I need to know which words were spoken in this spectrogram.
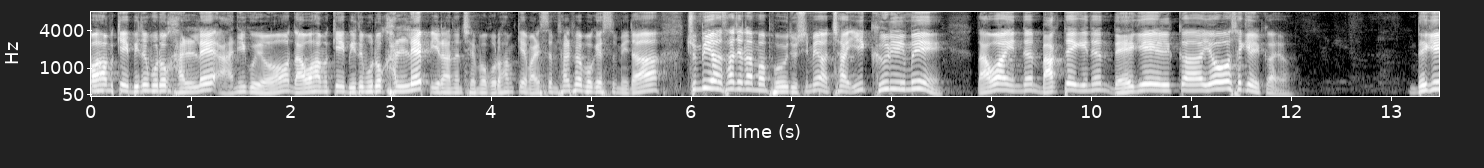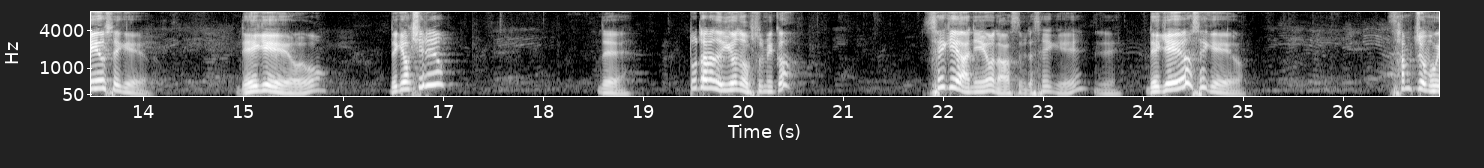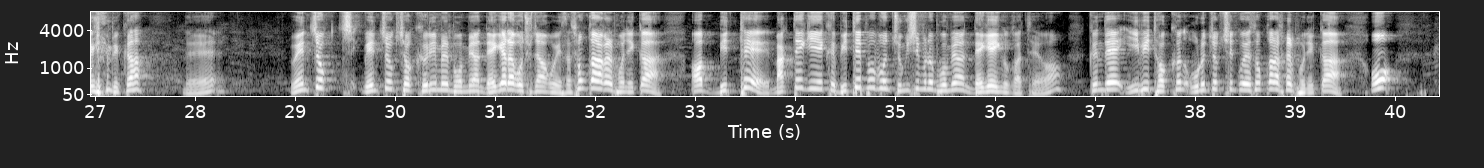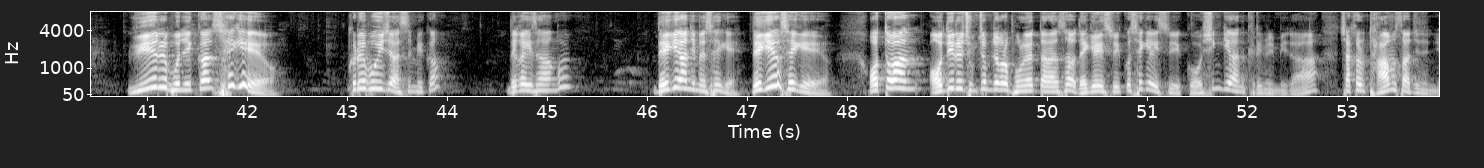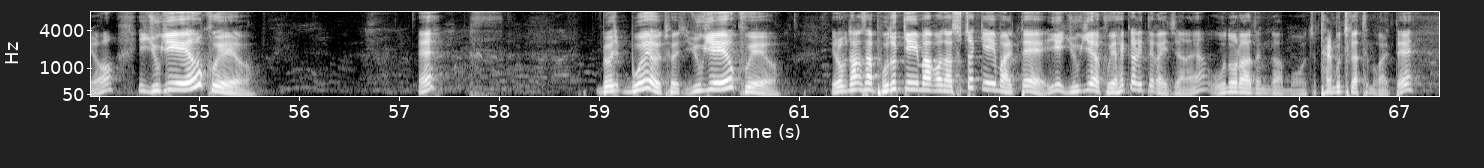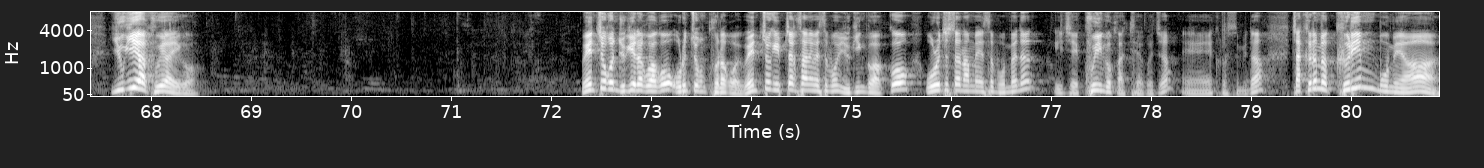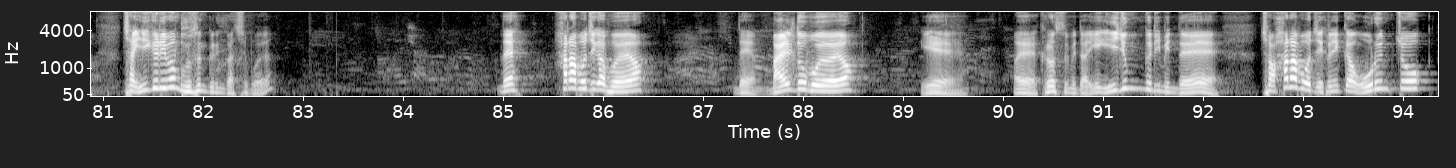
나와 함께 믿음으로 갈래 아니고요. 나와 함께 믿음으로 갈렙이라는 제목으로 함께 말씀 살펴보겠습니다. 준비한 사진 한번 보여주시면 자 이 그림이 나와 있는 막대기는 네 개일까요, 세 개일까요? 네 개예요, 세 개예요? 네 개예요. 네 개 확실해요? 네. 또 다른 의견은 없습니까? 세 개 아니에요, 나왔습니다. 세 개. 네. 네 개예요, 세 개예요? 3.5개입니까? 네. 왼쪽 치- 왼쪽 저 그림을 보면 네 개라고 주장하고 있어요. 손가락을 보니까 어, 밑에 막대기의 그 밑에 부분 중심으로 보면 네 개인 것 같아요. 근데 입이 더 큰 오른쪽 친구의 손가락을 보니까 어 위에를 보니까 세 개예요. 그래 보이지 않습니까? 내가 이상한 거요? 네개 아니면 세 개. 네 개요, 세 개예요. 어떠한 어디를 중점적으로 보느냐에 따라서 네 개일 수 있고 세 개일 수 있고 신기한 그림입니다. 자, 그럼 다음 사진은요. 이 6이에요, 9예요? 예? 몇, 뭐예요 도대체? 6이에요? 9예요? 여러분들 항상 보드 게임 하거나 숫자 게임 할 때 이게 6이야 9야 헷갈릴 때가 있잖아요. 우노라든가 뭐 달무트 같은 거 할 때. 6이야 9야 이거? 왼쪽은 6이라고 하고 오른쪽은 9라고 해요. 왼쪽 입장 사람에서 보면 6인 것 같고 오른쪽 사람에서 보면은 이제 9인 것 같아요. 그죠? 예 그렇습니다. 자 그러면 그림 보면 자 이 그림은 무슨 그림 같이 보여요? 네? 할아버지가 보여요? 네. 말도 보여요 예, 예, 그렇습니다. 이게 이중 그림인데 저 할아버지 그러니까 오른쪽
